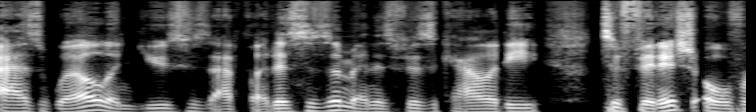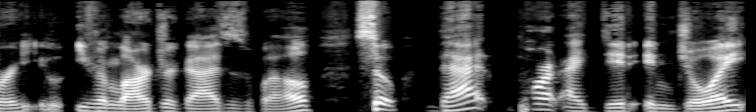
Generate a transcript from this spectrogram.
as well and use his athleticism and his physicality to finish over even larger guys as well. So that part I did enjoy.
